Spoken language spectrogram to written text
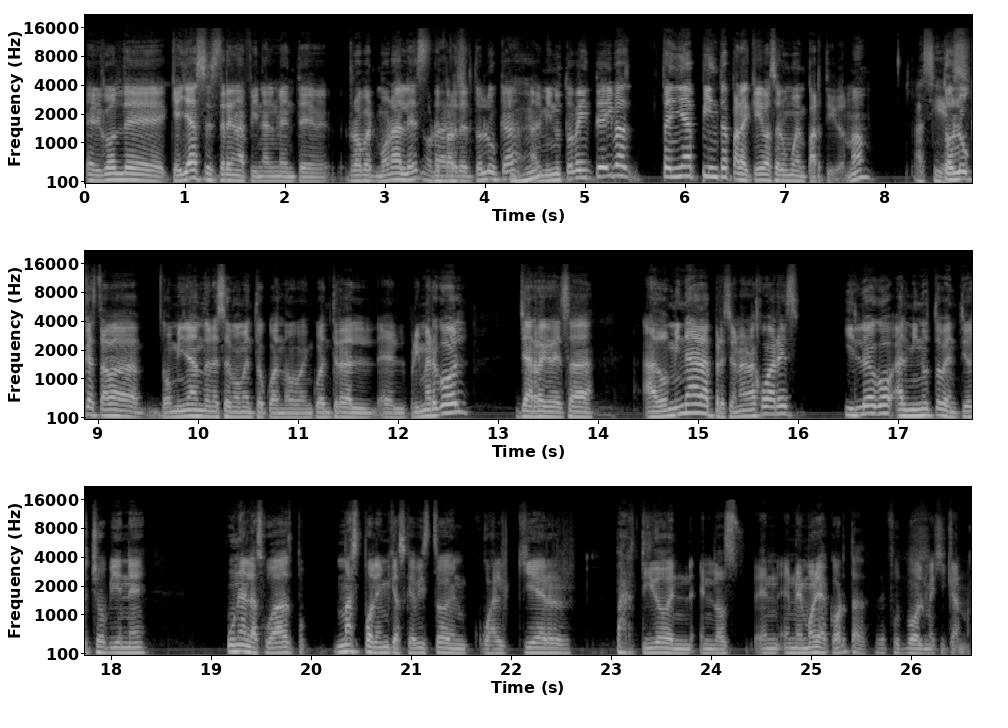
el gol de que ya se estrena finalmente Robert Morales, Morales. de parte del Toluca al minuto 20. Iba, tenía pinta para que iba a ser un buen partido, ¿no? Así es. Toluca estaba dominando en ese momento cuando encuentra el, el primer gol. Ya regresa a dominar, a presionar a Juárez. Y luego al minuto 28 viene una de las jugadas más polémicas que he visto en cualquier partido en, en los, en, en memoria corta de fútbol mexicano.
